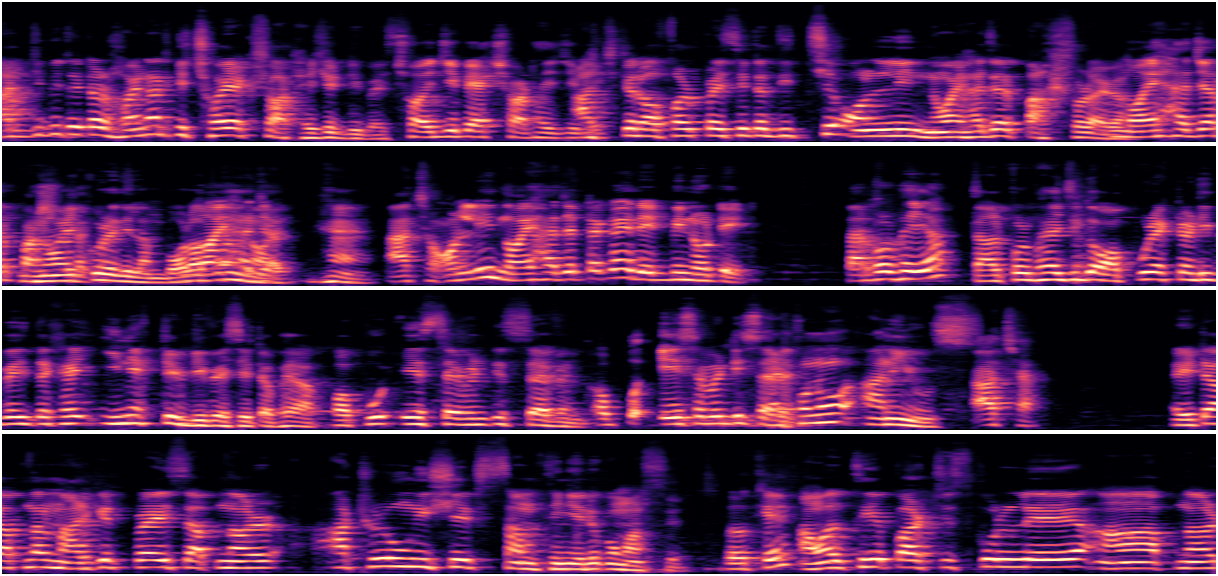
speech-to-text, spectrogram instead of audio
আট জিবি তো এটার হয় না আর কি ছয় একশো আঠাইশের ডিভাইস ছয় জিবি একশো আঠাশ জিবি আজকের অফার প্রাইস এটা দিচ্ছে অনলি নয় হাজার পাঁচশো টাকা। নয় হাজার নয় করে দিলাম বড় নয় হাজার। হ্যাঁ। আচ্ছা অনলি নয় হাজার টাকায় রেডমি নোট এইট তারপর ভাইয়া? তারপর ভাই যদি অপোর একটা ডিভাইস দেখাই ইনঅ্যাক্টিভ ডিভাইস এটা ভাইয়া Oppo A seventy seven Oppo A seventy seven এখনও আনইউজ আচ্ছা। এটা আপনার মার্কেট প্রাইস আপনার আঠেরো উনিশের সামথিং এরকম আছে। ওকে আমাদের থেকে পারচেস করলে আপনার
